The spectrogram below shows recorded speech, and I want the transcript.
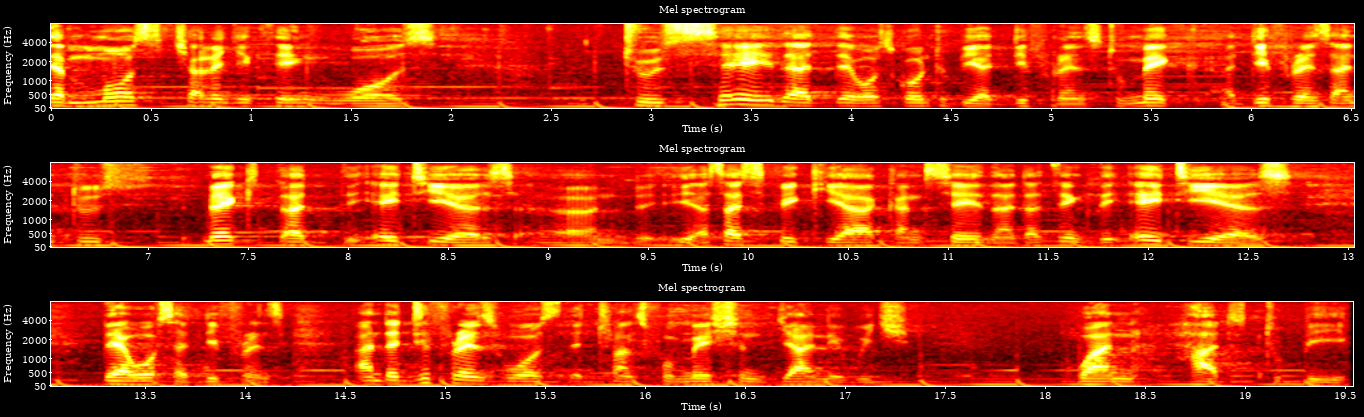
the most challenging thing was to say that there was going to be a difference, to make a difference, and to make that the eight years, and as I speak here, I can say that I think the eight years, there was a difference. And the difference was the transformation journey which one had to be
